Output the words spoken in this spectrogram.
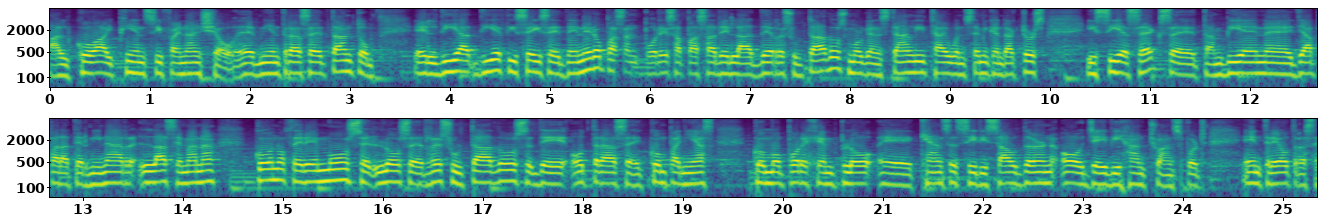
Alcoa y PNC Financial. Eh, mientras eh, tanto, el día 16 de enero pasan por esa pasarela de resultados Morgan Stanley, Taiwan Semiconductors y CSX. Eh, también ya para terminar la semana conoceremos los resultados de otras compañías como por ejemplo Kansas City Southern o JV Hunt Transport, entre otras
